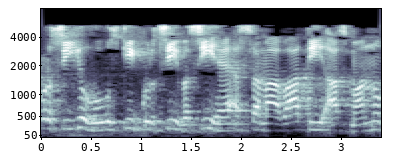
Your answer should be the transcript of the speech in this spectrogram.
کرسیہ اس کی کرسی وسیع ہے السماواتی آسمانوں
